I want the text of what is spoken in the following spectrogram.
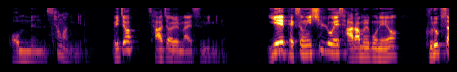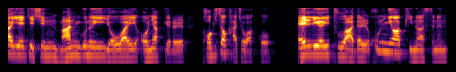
없는 상황입니다. 왜죠? 4절 말씀입니다. 이에 백성이 실로에 사람을 보내어 그룹 사이에 계신 만군의 여호와의 언약궤를 거기서 가져왔고 엘리의 두 아들 홈리와 비누아스는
